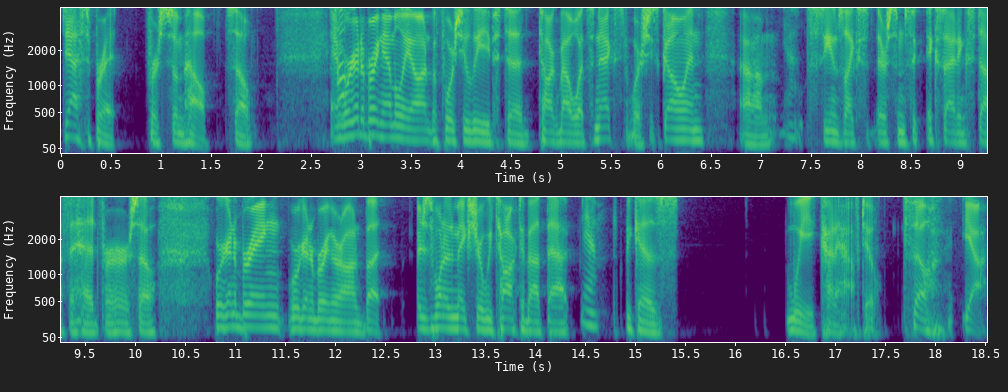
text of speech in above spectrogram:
desperate for some help so and we're going to bring Emily on before she leaves to talk about what's next, where she's going. Um, Yeah. Seems like there's some exciting stuff ahead for her. So we're going to bring we're going to bring her on. But I just wanted to make sure we talked about that. Yeah. Because we kind of have to. So yeah.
